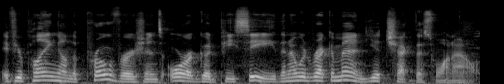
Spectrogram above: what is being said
If you're playing on the pro versions or a good PC, then I would recommend you check this one out.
